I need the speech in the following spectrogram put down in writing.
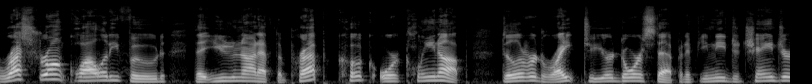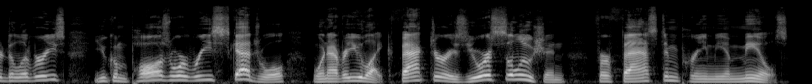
Restaurant quality food that you do not have to prep, cook, or clean up delivered right to your doorstep. And if you need to change your deliveries, you can pause or reschedule whenever you like. Factor is your solution for fast and premium meals.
